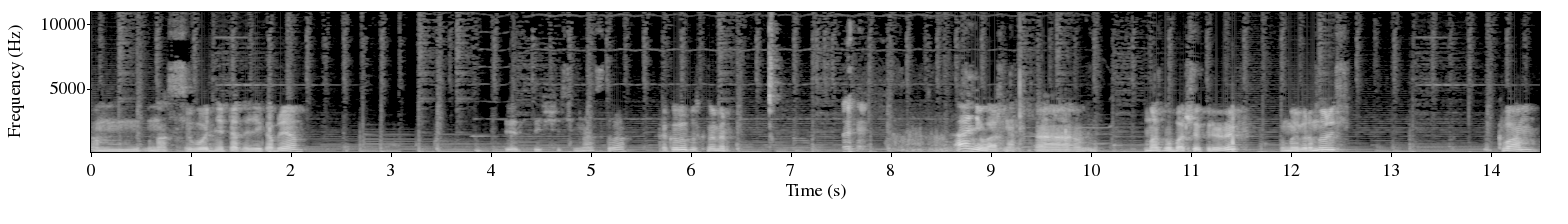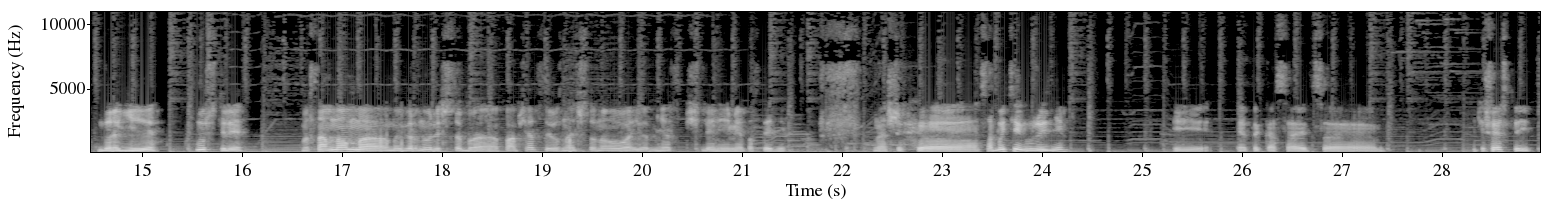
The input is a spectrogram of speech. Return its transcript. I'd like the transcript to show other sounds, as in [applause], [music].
Um, у нас сегодня 5 декабря 2017. Какой выпуск номер? [laughs] А, неважно. А, у нас был большой перерыв, мы вернулись к вам, дорогие слушатели. В основном а, мы вернулись, чтобы пообщаться и узнать, что нового, и обменяться впечатлениями о последних наших э, событиях в жизни. И это касается путешествий.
